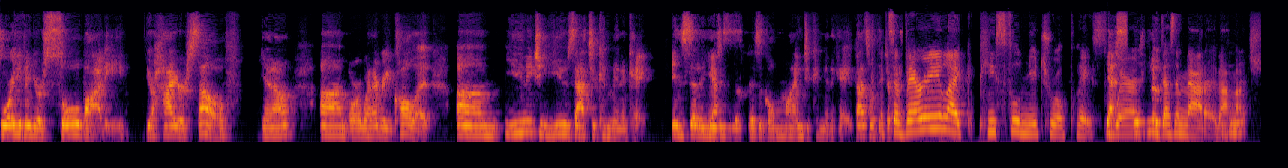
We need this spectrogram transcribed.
or even your soul body, your higher self, you know, um, or whatever you call it, um, you need to use that to communicate instead of yes. using your physical mind to communicate. That's what the difference. it's a very like peaceful, neutral place yes, where no, it doesn't matter that mm-hmm. much.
